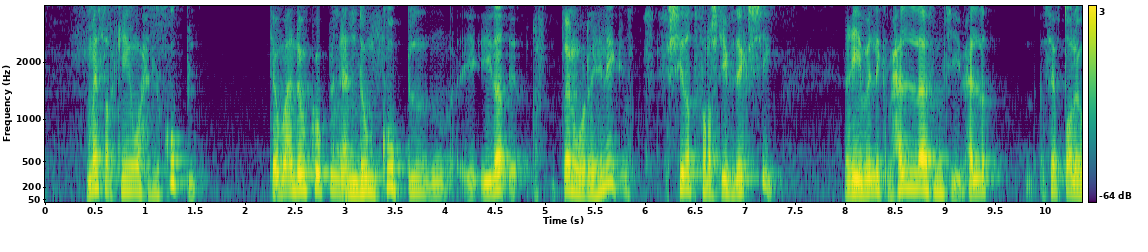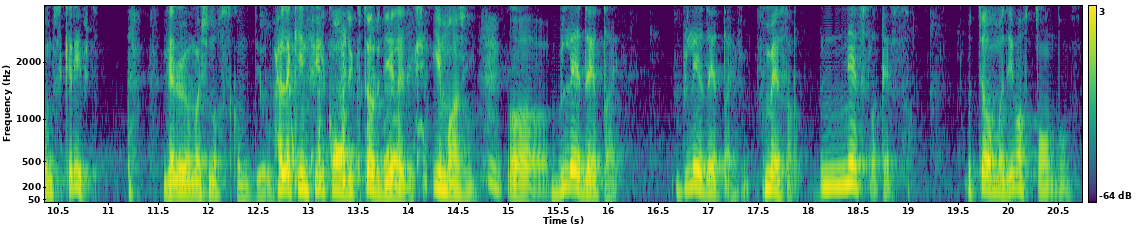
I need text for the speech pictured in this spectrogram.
مصر كاين واحد ال couple. حتى هما عندهم couple عندهم couple إلى تنوريه لك الشيء الا تفرجتي في داك الشيء غيبان لك بحال فهمتي؟ بحال صيفطوا لهم سكريبت قالوا لهم شنو خصكم ديروا. بحال كاين فيه ال conducteur ديال هذاك الشيء. imagine. ب les détails ب les détails في مصر. نفس القصة. وتا هما ديما في ال tendance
